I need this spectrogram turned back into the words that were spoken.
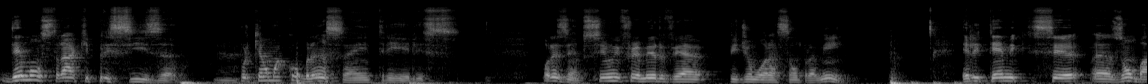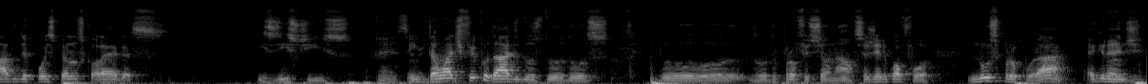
demonstrar que precisa, porque é uma cobrança entre eles. Por exemplo, se um enfermeiro vier pedir uma oração para mim, ele teme ser é, zombado depois pelos colegas. Existe isso. É, isso é então a dificuldade dos, do, dos, do, do, do profissional, seja ele qual for, nos procurar é grande.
